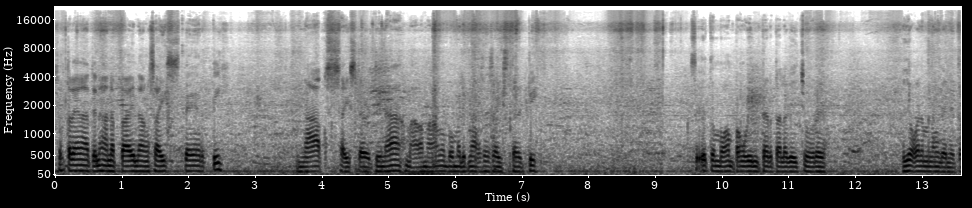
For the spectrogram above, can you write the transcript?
So try natin hanap tayo ng size 30. Nax, size 30 na. Mga kamamaw, bumalik na ako sa size 30. Kasi ito mukhang pang winter talaga itsura eh. Ayoko naman ng ganito.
